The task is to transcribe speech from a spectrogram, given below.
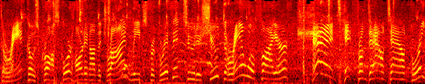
Durant goes cross court, Harden on the drive, leaves for Griffin, two to shoot. Durant will fire and hit from downtown. Great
